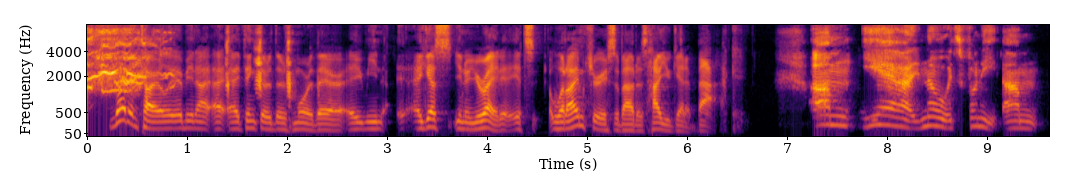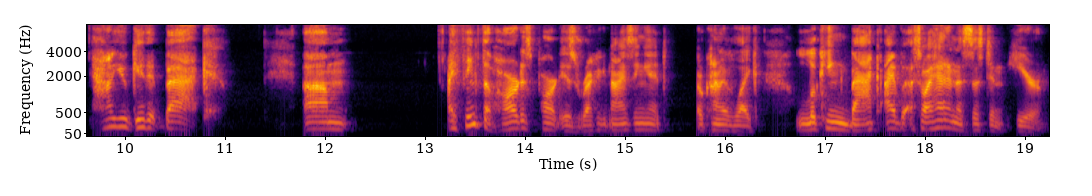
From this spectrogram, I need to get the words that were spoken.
Not entirely. I mean, I, I think there, there's more there. I mean, I guess you know you're right. It's what I'm curious about is how you get it back. Um, yeah, no, it's funny. Um, how you get it back. Um, I think the hardest part is recognizing it or kind of like looking back. I've so I had an assistant here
